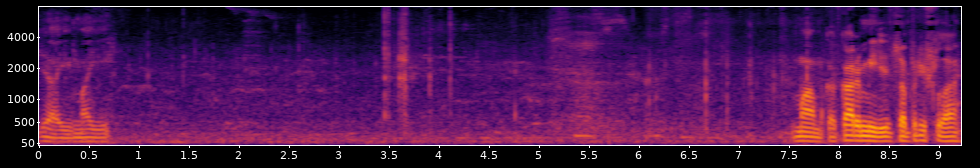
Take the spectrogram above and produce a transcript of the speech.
Зяи мои. Мамка, кормилица пришла.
